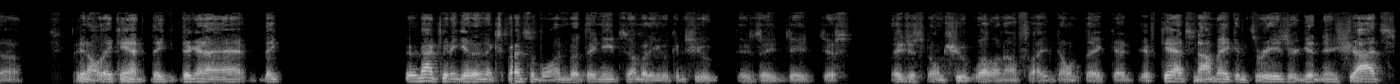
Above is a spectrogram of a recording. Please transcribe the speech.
uh, you know they can't. They they're going to they they're not going to get an expensive one, but they need somebody who can shoot. They they just they just don't shoot well enough. I don't think if Cat's not making threes or getting his shots.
